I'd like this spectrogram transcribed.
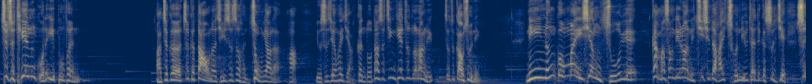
就是天国的一部分啊！这个这个道呢，其实是很重要的哈。有时间会讲更多，但是今天就是让你，就是告诉你，你能够迈向卓越，干嘛？上帝让你继续的还存留在这个世界，是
